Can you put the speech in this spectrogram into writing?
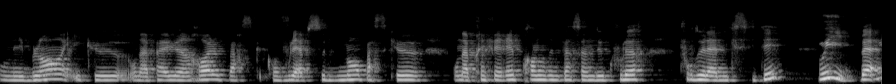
on est blanc et que on n'a pas eu un rôle parce qu'on voulait absolument parce que on a préféré prendre une personne de couleur pour de la mixité. Oui. Ben,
